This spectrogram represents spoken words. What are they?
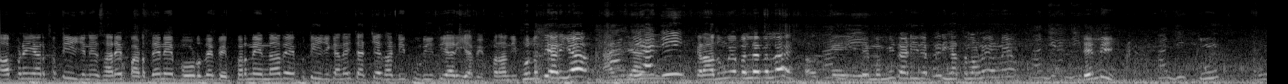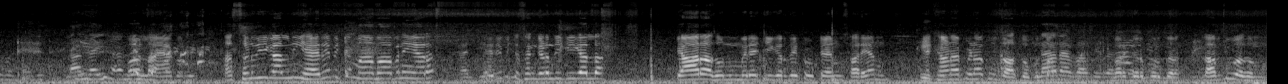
ਆਪਣੇ ਯਾਰ ਭਤੀਜ ਨੇ ਸਾਰੇ ਪੜ੍ਹਦੇ ਨੇ ਬੋਰਡ ਦੇ ਪੇਪਰ ਨੇ ਇਹਨਾਂ ਦੇ। ਭਤੀਜ ਕਹਿੰਦੇ ਚਾਚੇ ਸਾਡੀ ਪੂਰੀ ਤਿਆਰੀ ਆ ਪੇਪਰਾਂ ਦੀ। ਫੁੱਲ ਤਿਆਰੀ ਆ? ਹਾਂਜੀ ਹਾਂਜੀ। ਕਰਾ ਦੂੰਗੇ ਬੱਲੇ ਬੱਲੇ? ਓਕੇ। ਤੇ ਮੰਮੀ ਡੈਡੀ ਦੇ ਪੈਰੀ ਹੱਥ ਲਾਉਣੇ ਹੁੰਦੇ ਹੋ? ਹਾਂਜੀ ਹਾਂਜੀ। ਡੇਲੀ? ਹਾਂਜੀ। ਤੂੰ? ਲਾਉਂਦਾ ਹੀ ਲਾਇਆ ਕਰੋ। ਹੱਸਣ ਦੀ ਗੱਲ ਨਹੀਂ ਹੈ ਇਹਦੇ ਵਿੱਚ ਮਾਂ-ਬਾਪ ਨੇ ਯਾਰ। ਇਹਦੇ ਵਿੱਚ ਸੰਗਣ ਦੀ ਕੀ ਗੱਲ ਆ? ਪਿਆਰ ਆ ਤੁਹਾਨੂੰ ਮੇਰੇ ਜਿਗਰ ਦੇ ਟੋਟਿਆਂ ਨੂੰ ਸਾਰਿਆਂ ਨੂੰ। ਤੇ ਖਾਣਾ ਪੀਣਾ ਕੋਈ ਦੱਸ ਦੋ ਪੁੱਤ। ਨਾ ਨਾ ਬੁਰਗਰ ਲੱਭ ਜੂਗਾ ਤੁਹਾਨੂੰ।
